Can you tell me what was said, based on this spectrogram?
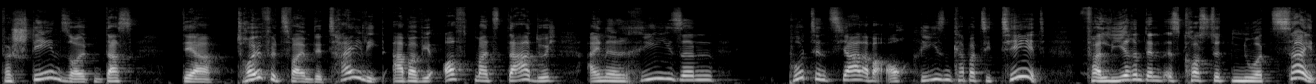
verstehen sollten, dass der Teufel zwar im Detail liegt, aber wir oftmals dadurch eine riesen Potenzial, aber auch riesen Kapazität verlieren, denn es kostet nur Zeit.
